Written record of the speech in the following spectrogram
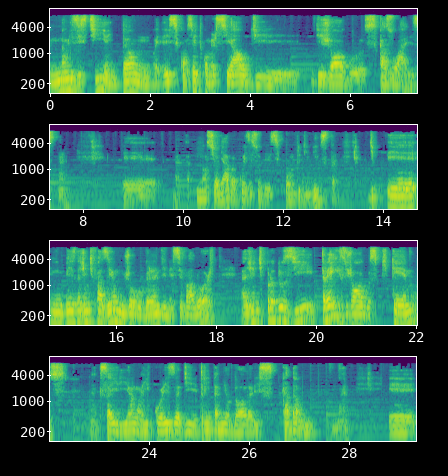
não existia então esse conceito comercial de, de jogos casuais, né? É, não se olhava a coisa sob esse ponto de vista. De, é, em vez da gente fazer um jogo grande nesse valor, a gente produzir três jogos pequenos, né, que sairiam aí coisa de 30 mil dólares cada um. Né? É,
